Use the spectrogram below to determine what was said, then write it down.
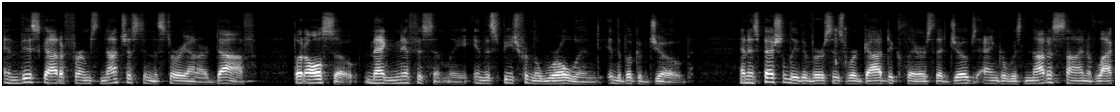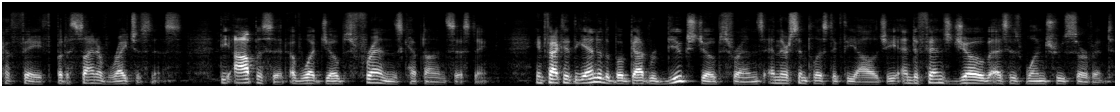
and this God affirms not just in the story on our daf, but also magnificently in the speech from the whirlwind in the book of Job, and especially the verses where God declares that Job's anger was not a sign of lack of faith, but a sign of righteousness, the opposite of what Job's friends kept on insisting. In fact, at the end of the book, God rebukes Job's friends and their simplistic theology and defends Job as his one true servant.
